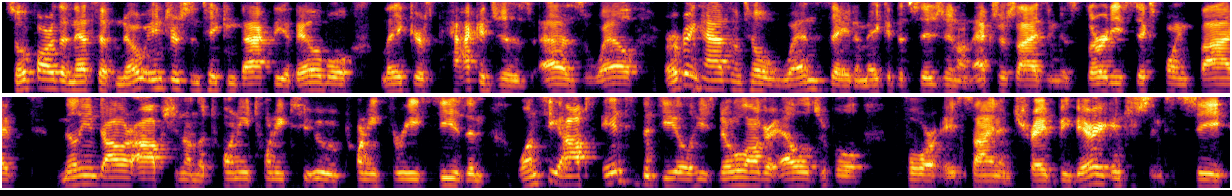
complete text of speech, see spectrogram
so far the Nets have no interest in taking back the available Lakers packages as well. Irving has until Wednesday to make a decision on exercising his $36.5 million option on the 2022 23 season. Once he opts into into the deal, he's no longer eligible for a sign and trade. Be very interesting to see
